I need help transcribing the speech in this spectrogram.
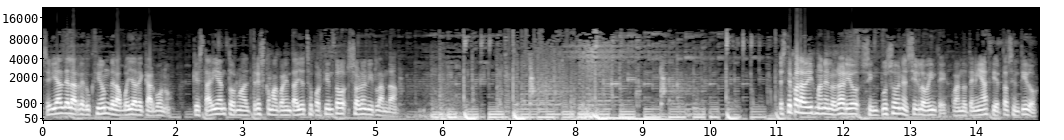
sería el de la reducción de la huella de carbono, que estaría en torno al 3,48% solo en Irlanda. Este paradigma en el horario se impuso en el siglo XX, cuando tenía cierto sentido.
